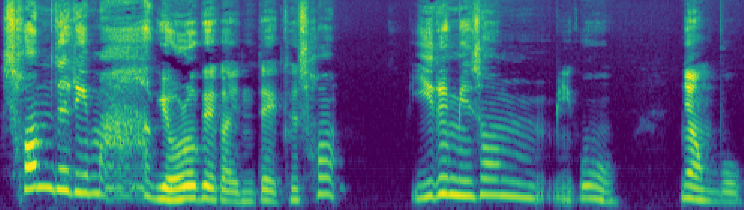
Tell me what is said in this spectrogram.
섬들이 막 여러 개가 있는데 그 섬 이름이 섬이고 그냥 뭐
